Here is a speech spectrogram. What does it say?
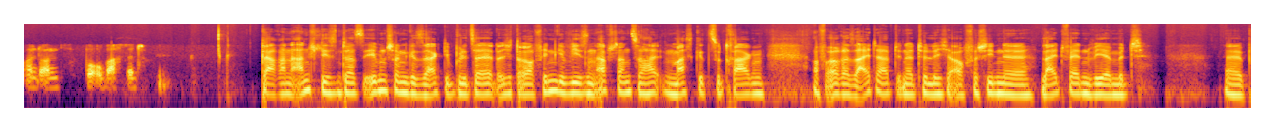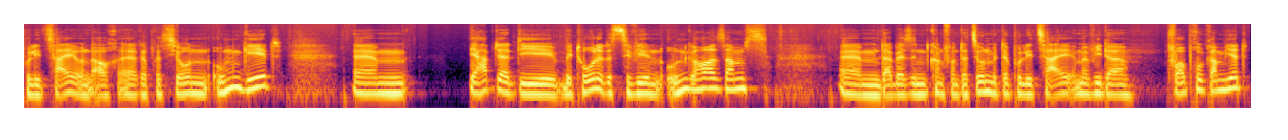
und uns beobachtet. Daran anschließend, du hast eben schon gesagt, die Polizei hat euch darauf hingewiesen, Abstand zu halten, Maske zu tragen. Auf eurer Seite habt ihr natürlich auch verschiedene Leitfäden, wie ihr mit äh, Polizei und auch äh, Repressionen umgeht. Ähm, ihr habt ja die Methode des zivilen Ungehorsams ähm, dabei sind Konfrontationen mit der Polizei immer wieder vorprogrammiert.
